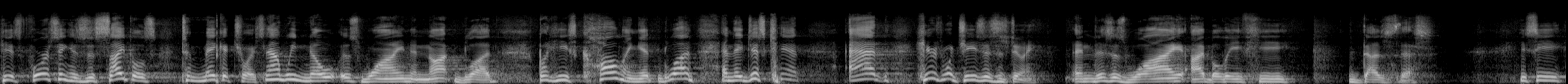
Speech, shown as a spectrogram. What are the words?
He is forcing his disciples to make a choice. Now we know it was wine and not blood, but he's calling it blood. And they just can't add. Here's what Jesus is doing. And this is why I believe he does this. You see,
